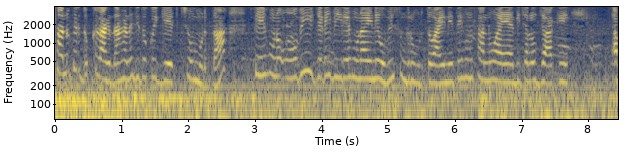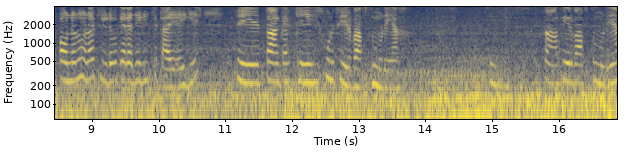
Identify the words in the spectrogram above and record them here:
ਸਾਨੂੰ ਫਿਰ ਦੁੱਖ ਲੱਗਦਾ ਹਨਾ ਜਦੋਂ ਕੋਈ ਗੇਟ ਚੋਂ ਮੁੜਦਾ। ਤੇ ਹੁਣ ਉਹ ਵੀ ਜਿਹੜੇ ਵੀਰੇ ਹੁਣ ਆਏ ਨੇ, ਉਹ ਵੀ ਸੰਗਰੂਰ ਤੋਂ ਆਏ ਨੇ ਤੇ ਹੁਣ ਸਾਨੂੰ ਆਏ ਆ ਵੀ ਚਲੋ ਜਾ ਕੇ ਆਪਾਂ ਉਹਨਾਂ ਨੂੰ ਹਨਾ ਫੀਡ ਵਗੈਰਾ ਜਿਹੜੀ ਚਕਾਏ ਆਈਏ। ਤੇ ਤਾਂ ਕਰਕੇ ਹੁਣ ਫੇਰ ਵਾਪਸ ਮੁੜੇ ਆ ਤੇ ਤਾਂ ਫਿਰ ਵਾਪਸ ਮੁੜੇ ਆ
